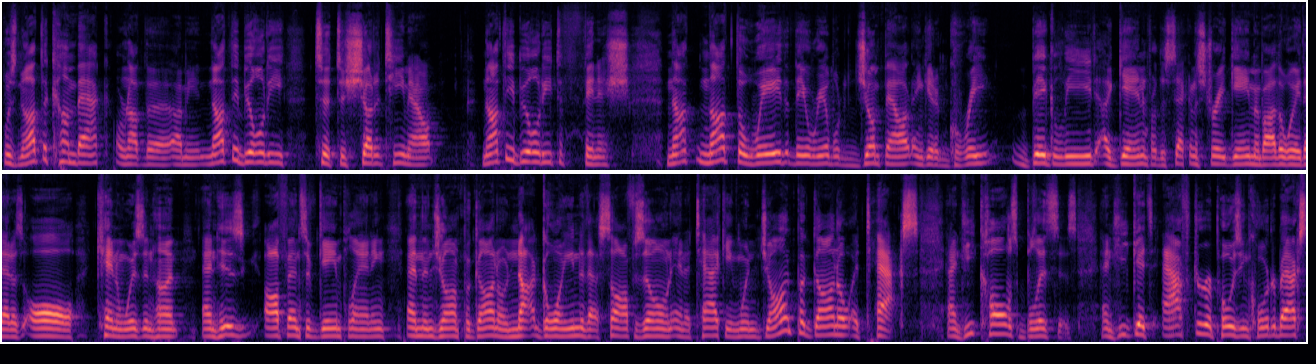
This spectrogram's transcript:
was not the comeback or not the, I mean, not the ability to, to shut a team out not the ability to finish, not, not the way that they were able to jump out and get a great big lead again for the second straight game. And by the way, that is all Ken Whisenhunt and his offensive game planning, and then John Pagano not going into that soft zone and attacking. When John Pagano attacks and he calls blitzes and he gets after opposing quarterbacks,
